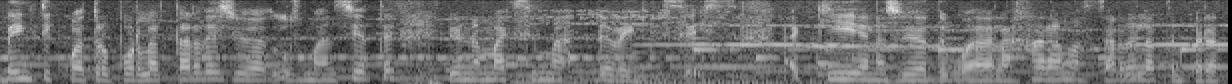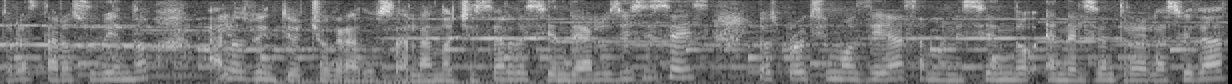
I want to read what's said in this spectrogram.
24 por la tarde, Ciudad Guzmán 7 y una máxima de 26. Aquí en la ciudad de Guadalajara más tarde la temperatura estará subiendo a los 28 grados. Al anochecer desciende a los 16. Los próximos días amaneciendo en el centro de la ciudad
